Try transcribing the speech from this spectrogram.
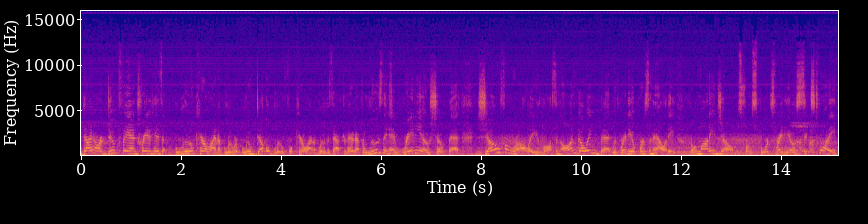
diehard Duke fan traded his blue Carolina blue or blue devil blue for Carolina blue this afternoon after losing a radio show bet. Joe from Raleigh lost an ongoing bet with radio personality Bomani Jones from Sports Radio 620.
